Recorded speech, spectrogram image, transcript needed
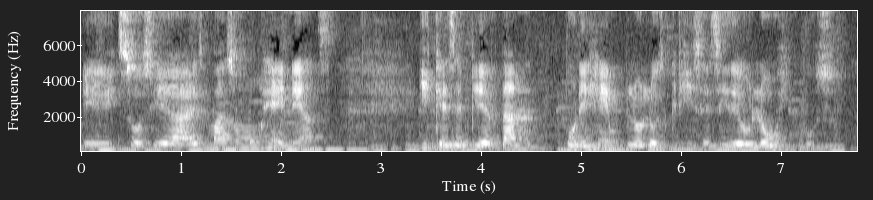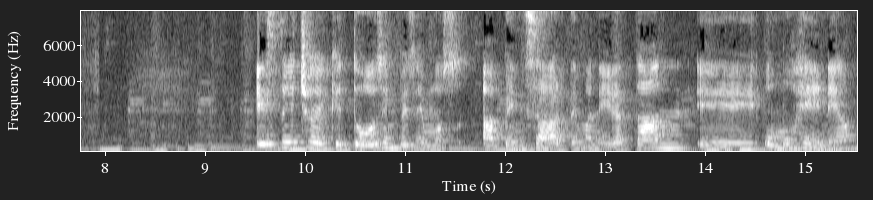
eh, sociedades más homogéneas y que se pierdan, por ejemplo, los grises ideológicos. Este hecho de que todos empecemos a pensar de manera tan eh, homogénea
